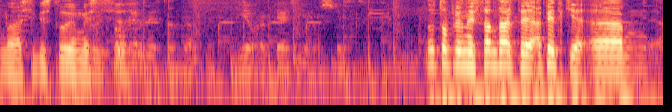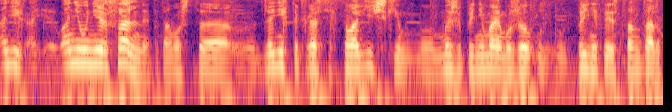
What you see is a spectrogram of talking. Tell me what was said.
на себестоимость. Топливные стандарты. Евро 5, евро 6. Ну, топливные стандарты, опять-таки, э, они, они универсальны, потому что для них как раз технологически мы же принимаем уже принятый стандарт,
